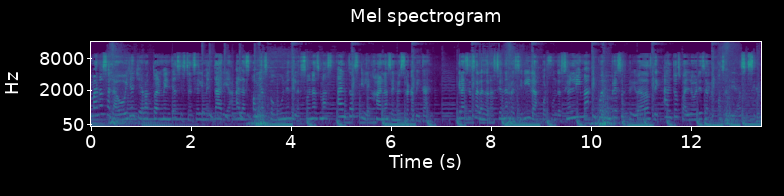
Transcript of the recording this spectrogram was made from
Manos a la Olla lleva actualmente asistencia alimentaria a las ollas comunes de las zonas más altas y lejanas de nuestra capital, gracias a las donaciones recibidas por Fundación Lima y por empresas privadas de altos valores de responsabilidad social.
